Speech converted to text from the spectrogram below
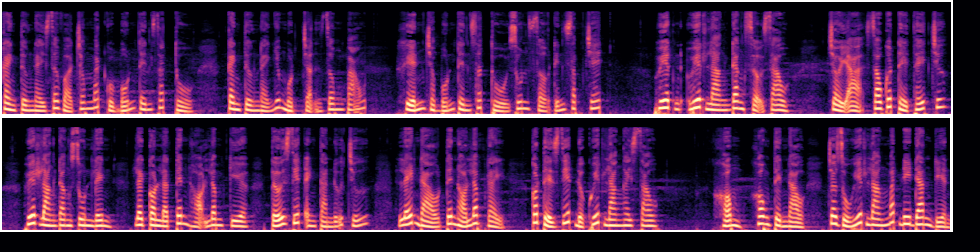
Cảnh tường này rơi vào trong mắt của bốn tên sát thủ. Cảnh tường này như một trận rông bão, khiến cho bốn tên sát thủ run sợ đến sắp chết. Huyết, huyết lang đang sợ sao? Trời ạ, sao có thể thế chứ? Huyết lang đang run lên, lại còn là tên họ Lâm kia, tới giết anh ta nữa chứ. Lẽ nào tên họ Lâm này có thể giết được huyết lang ngay sau không, không tên nào, cho dù huyết lang mất đi đan điền,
